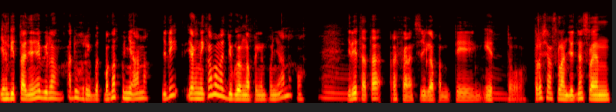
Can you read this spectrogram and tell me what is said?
yang ditanyanya bilang, "Aduh, ribet banget punya anak." Jadi yang nikah malah juga nggak pengen punya anak loh. Hmm. Jadi tata referensi juga penting hmm. itu. Terus yang selanjutnya selain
